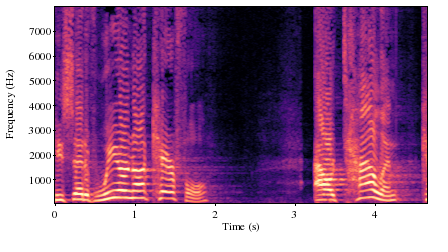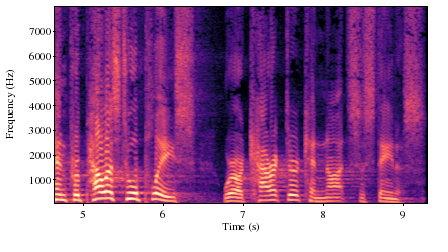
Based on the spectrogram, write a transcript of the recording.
He said, If we are not careful, our talent can propel us to a place where our character cannot sustain us.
